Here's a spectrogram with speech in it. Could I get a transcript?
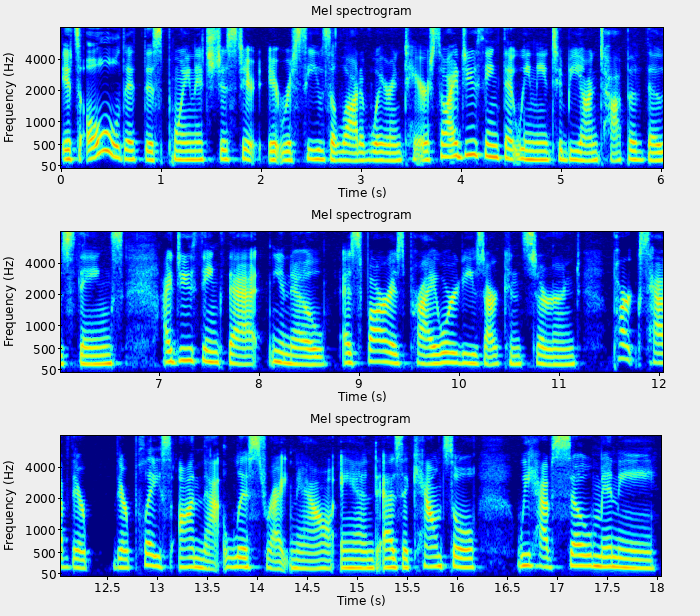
it's old at this point. It's just it, it receives a lot of wear and tear. So i do think that we need to be on top of those things. I do think that you know as far as priorities are concerned parks have their their place on that list right now. And as a council, we have so many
